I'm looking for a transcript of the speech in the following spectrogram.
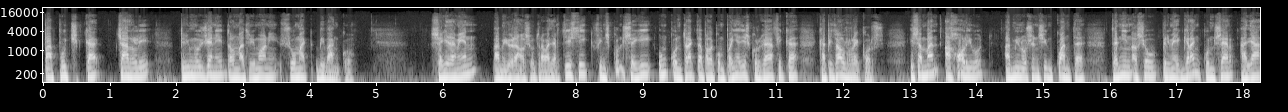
Papuchka Charlie, primogènit del matrimoni Sumac-Vivanco. Seguidament va millorant el seu treball artístic fins a aconseguir un contracte per la companyia discogràfica Capital Records i se'n van a Hollywood a 1950 tenint el seu primer gran concert allà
